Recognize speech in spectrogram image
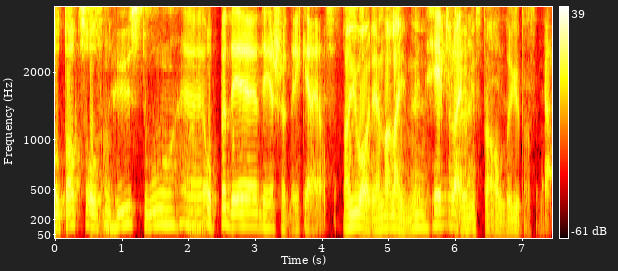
totalt. Så åssen hun sto eh, oppe, det, det skjønner ikke jeg, altså. Ja, hun var igjen aleine. Helt Hun aleine. mista alle gutta sine. Ja.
